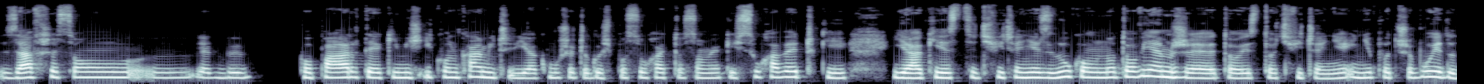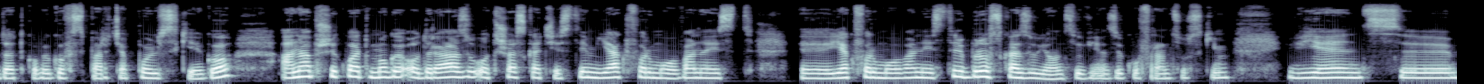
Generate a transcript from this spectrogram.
zawsze są y, jakby poparte jakimiś ikonkami, czyli jak muszę czegoś posłuchać, to są jakieś słuchaweczki, jak jest ćwiczenie z luką, no to wiem, że to jest to ćwiczenie i nie potrzebuję dodatkowego wsparcia polskiego, a na przykład mogę od razu otrzaskać się z tym, jak formułowany jest, y, jak formułowany jest tryb rozkazujący w języku francuskim, więc y,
